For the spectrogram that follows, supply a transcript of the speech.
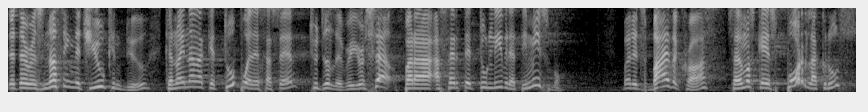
That there is nothing that you can do Que no hay nada que tú puedes hacer to deliver yourself. para hacerte tú libre a ti mismo. But it's by the cross Sabemos que es por la cruz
